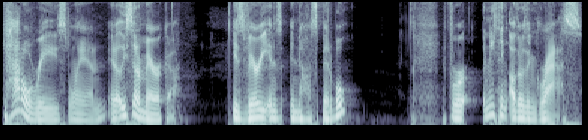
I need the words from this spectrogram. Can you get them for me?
cattle raised land, and at least in America, is very in- inhospitable for anything other than grass.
